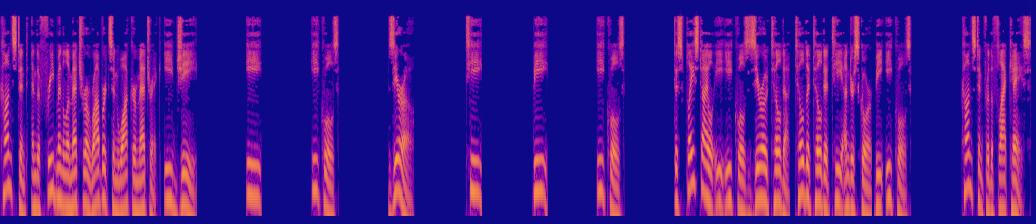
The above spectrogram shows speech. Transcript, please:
constant and the Friedmann-Lemaitre-Robertson-Walker metric e.g. e equals 0 t b equals display style e equals 0 tilde tilde tilde t underscore b equals constant for the flat case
